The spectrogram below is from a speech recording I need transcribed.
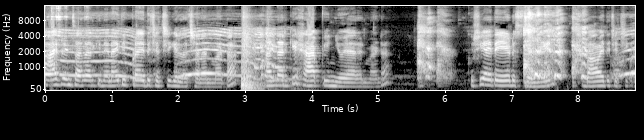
హాయ్ ఫ్రెండ్స్ అందరికి నేనైతే ఇప్పుడైతే చర్చికి వెళ్ళొచ్చాను అనమాట అందరికి హ్యాపీ న్యూ ఇయర్ అనమాట ఖుషి అయితే ఏడుస్తుంది. బావ అయితే చర్చికి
